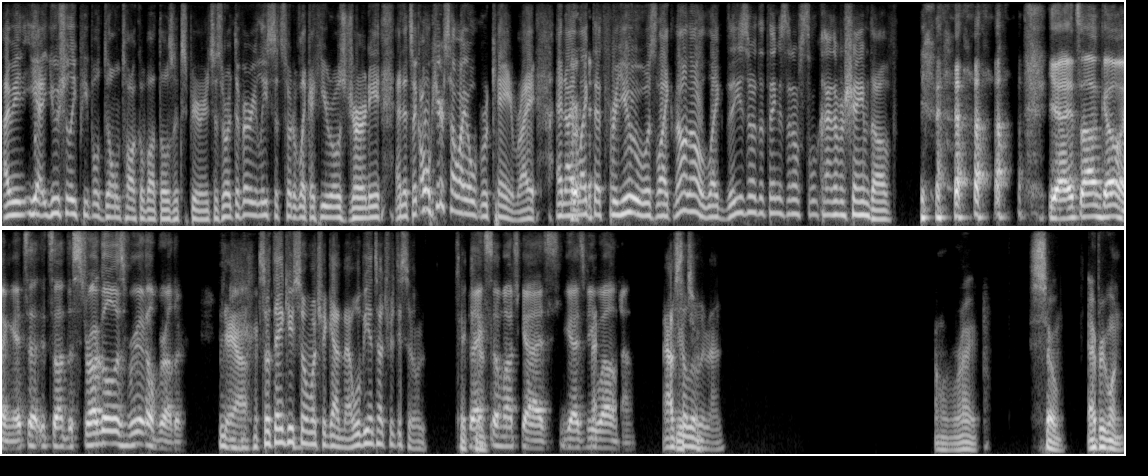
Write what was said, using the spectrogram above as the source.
I mean, yeah, usually people don't talk about those experiences, or at the very least, it's sort of like a hero's journey. And it's like, oh, here's how I overcame, right? And I like that for you. It was like, no, no, like these are the things that I'm still kind of ashamed of. yeah, it's ongoing. It's a, it's on the struggle is real, brother. Yeah. So thank you so much again, man. We'll be in touch with you soon. Take Thanks care. so much, guys. You guys be well now. Absolutely, man. All right. So, everyone,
